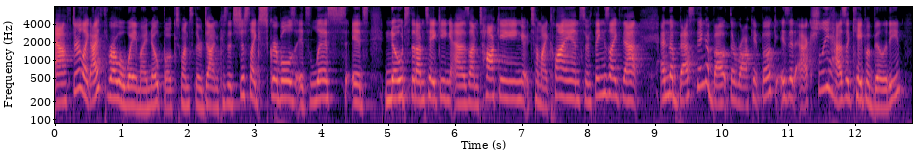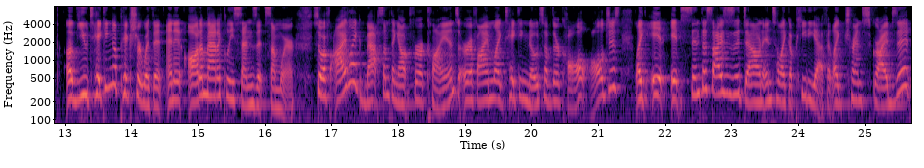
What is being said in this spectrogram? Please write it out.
after. Like I throw away my notebooks once they're done because it's just like scribbles, it's lists, it's notes that I'm taking as I'm talking to my clients or things like that. And the best thing about the Rocketbook is it actually has a capability of you taking a picture with it and it automatically sends it somewhere. So if I like map something out for a client or if I'm like taking notes of their call, I'll just like it it synthesizes it down into like a PDF. It like transcribes it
